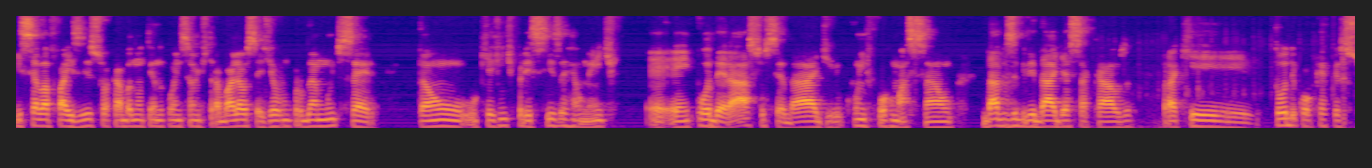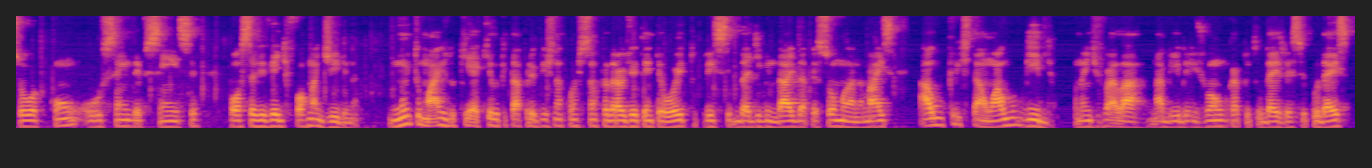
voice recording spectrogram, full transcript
e se ela faz isso, acaba não tendo condição de trabalho, ou seja, é um problema muito sério. Então, o que a gente precisa realmente é, é empoderar a sociedade com informação, dar visibilidade a essa causa, para que toda e qualquer pessoa com ou sem deficiência possa viver de forma digna. Muito mais do que aquilo que está previsto na Constituição Federal de 88, o princípio da dignidade da pessoa humana, mas algo cristão, algo bíblico quando a gente vai lá na Bíblia, em João capítulo 10, versículo 10,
